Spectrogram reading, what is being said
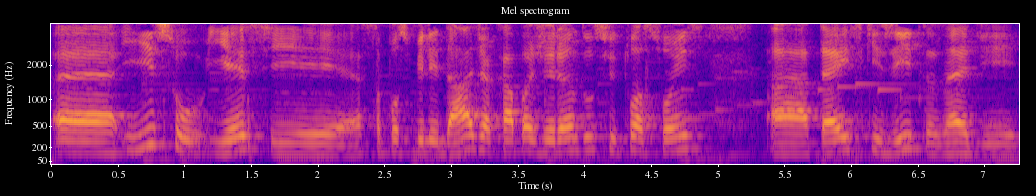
é, isso e esse essa possibilidade acaba gerando situações ah, até esquisitas, né? De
